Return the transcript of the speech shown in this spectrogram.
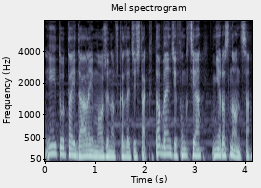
i tutaj dalej może na przykład lecieć tak. To będzie funkcja nierosnąca.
